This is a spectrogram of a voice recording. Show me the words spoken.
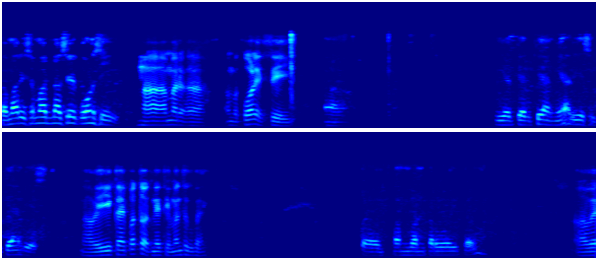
તમારી સમાજના છે કોણ છે હા અમારે અમારે કોલેજ છે હા એ અત્યારે ક્યાં ન્યા રહે છે ક્યાં રહે છે હવે એ કાંઈ પતો જ નથી મનસુખભાઈ તો ફોન બોન કરવો હોય તો હવે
